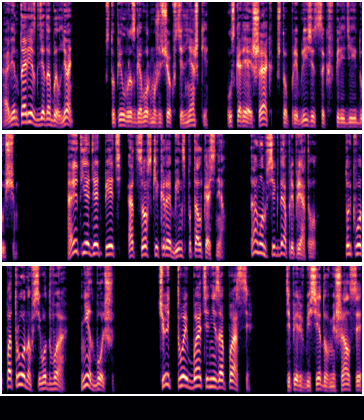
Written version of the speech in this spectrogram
А винторез где добыл, Лень? Вступил в разговор мужичок в тельняшке, ускоряя шаг, чтобы приблизиться к впереди идущим. А это я, дядь Петь, отцовский карабин с потолка снял. Там он всегда припрятывал. Только вот патронов всего два, нет больше. Чуть твой батя не запасся. Теперь в беседу вмешался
